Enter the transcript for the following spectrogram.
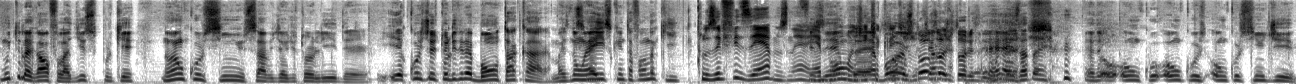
muito legal falar disso, porque não é um cursinho, sabe, de auditor líder. E o curso de auditor líder é bom, tá, cara? Mas não é isso que a gente tá falando aqui. Inclusive fizemos, né? é Fizemos, bom, a gente é bom, a gente Todos os é- auditores líderes. É, exatamente. É, ou, um, ou, um curso, ou um cursinho de,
